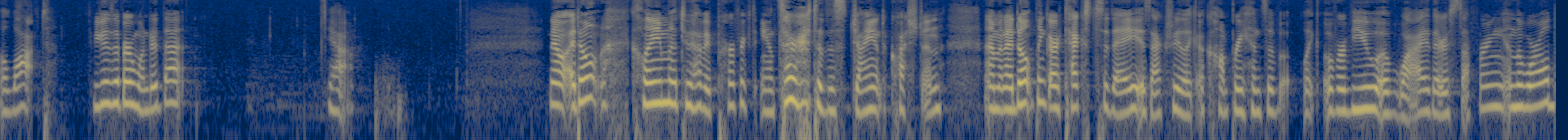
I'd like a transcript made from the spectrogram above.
a lot. Have you guys ever wondered that? Yeah. Now, I don't claim to have a perfect answer to this giant question, um, and I don't think our text today is actually like a comprehensive like overview of why there is suffering in the world.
